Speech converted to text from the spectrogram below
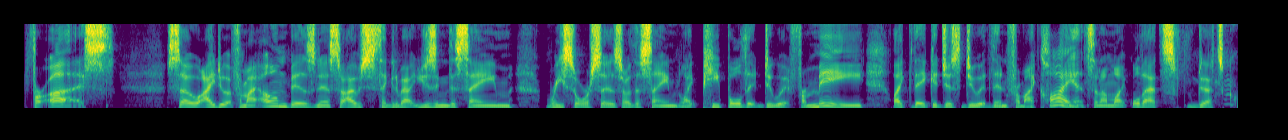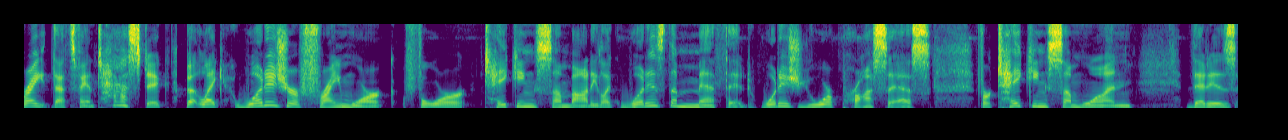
for us. So I do it for my own business. So I was just thinking about using the same resources or the same like people that do it for me, like they could just do it then for my clients. And I'm like, well, that's that's great. That's fantastic. But like, what is your framework for taking somebody like what is the method? What is your process for taking someone that is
